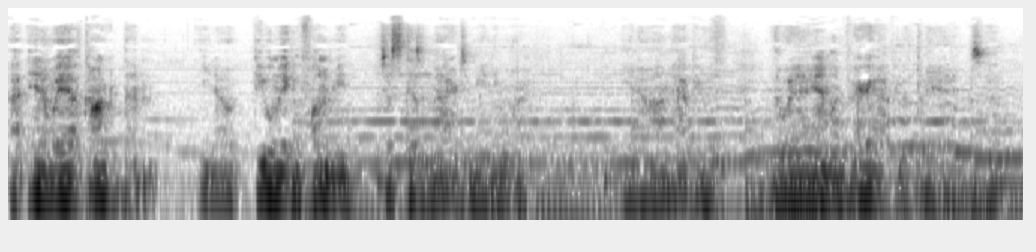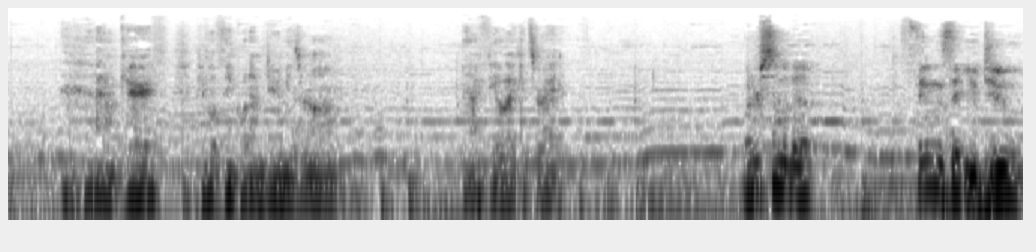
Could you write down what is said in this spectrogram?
I, in a way, I've conquered them. You know, people making fun of me just doesn't matter to me anymore. You know, I'm happy with the way I am. I'm very happy with the way I am. So I don't care if people think what I'm doing is wrong. I feel like it's right. What are some of the things that you do,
